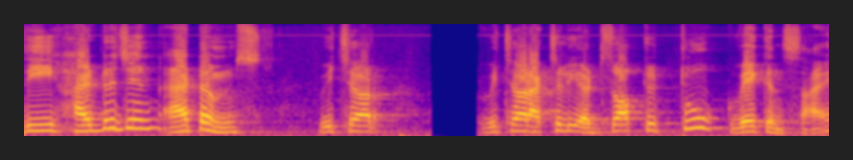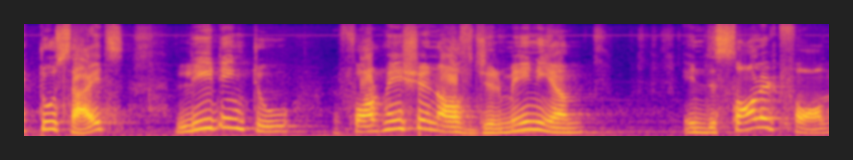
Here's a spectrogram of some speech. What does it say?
the hydrogen atoms which are which are actually adsorbed to two vacant side, two sites leading to formation of germanium in the solid form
